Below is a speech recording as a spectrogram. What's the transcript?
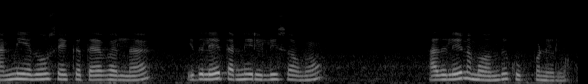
தண்ணி எதுவும் சேர்க்க தேவையில்லை. இதிலே தண்ணி ரிலீஸ் ஆகும். அதிலே நம்ம வந்து குக் பண்ணிடலாம்.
